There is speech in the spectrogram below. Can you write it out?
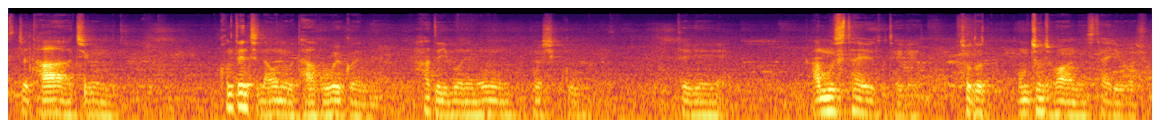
진짜 다 지금 콘텐츠 나오는 거 다 보고 있거든요. 하도 이번에 너무 멋있고 되게 안무 스타일도 되게 저도 엄청 좋아하는 스타일이어가지고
